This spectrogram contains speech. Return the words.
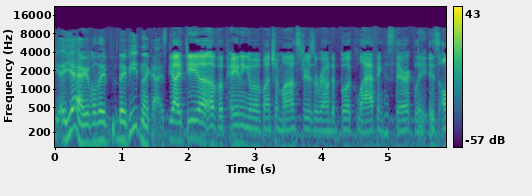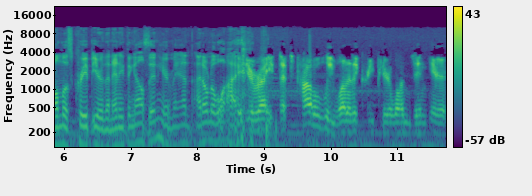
Yeah, yeah well, they've they've eaten the guys. the idea of a painting of a bunch of monsters around a book laughing hysterically is almost creepier than anything else in here, man. I don't know why. you're right. That's probably one of the creepier ones in here.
